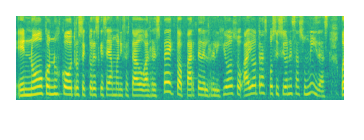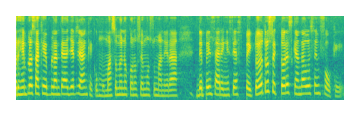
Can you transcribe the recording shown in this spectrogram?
Eh, no conozco otros sectores que se hayan manifestado al respecto, aparte del religioso. Hay otras posiciones asumidas. Por ejemplo, esa que plantea ayer Jan, que como más o menos conocemos su manera de pensar en ese aspecto. Hay otros sectores que han dado ese enfoque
